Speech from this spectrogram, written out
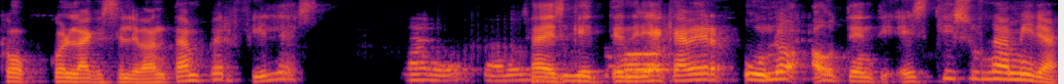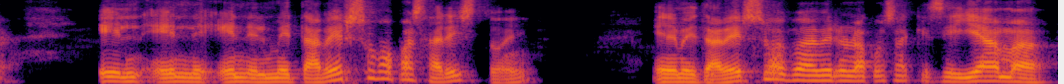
con, la que se levantan perfiles. Claro, claro. O sea, es que tendría que haber uno auténtico. Es que es una, mira, en, el metaverso va a pasar esto, ¿eh? En el metaverso va a haber una cosa que se llama,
